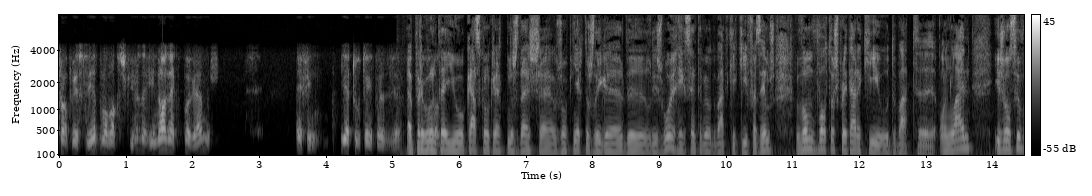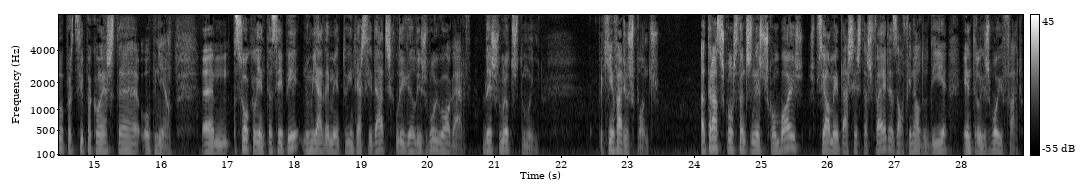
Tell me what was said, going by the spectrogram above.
Para o PC, para o Bloco de Esquerda? E nós é que pagamos? Enfim, e é tudo que tenho para dizer. A pergunta e o caso concreto nos deixa o João Pinheiro, que nos liga de Lisboa, enriquecendo também o debate que aqui fazemos. Vamos voltar a espreitar aqui o debate online e João Silva participa com esta opinião. Um, sou cliente da CP, nomeadamente o Intercidades, que liga Lisboa e o Algarve. Deixo o meu testemunho. Aqui em vários pontos. Atrasos constantes nestes comboios, especialmente às sextas-feiras, ao final do dia, entre Lisboa e Faro.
